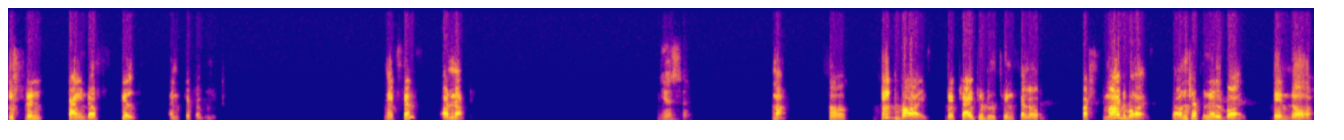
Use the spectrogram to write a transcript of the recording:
different kind of skills and capability. Make sense or not? Yes, sir. Now, so big boys, they try to do things alone. But smart boys, the entrepreneurial boys, they know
